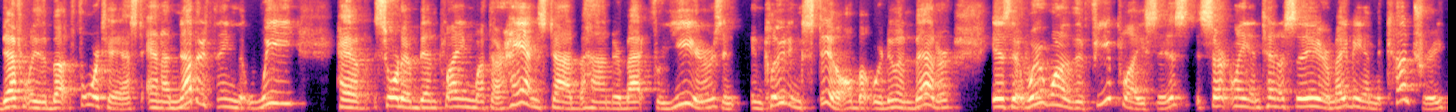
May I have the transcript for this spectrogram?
definitely the but for test and another thing that we have sort of been playing with our hands tied behind our back for years, and including still, but we're doing better, is that we're one of the few places, certainly in Tennessee or maybe in the country,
